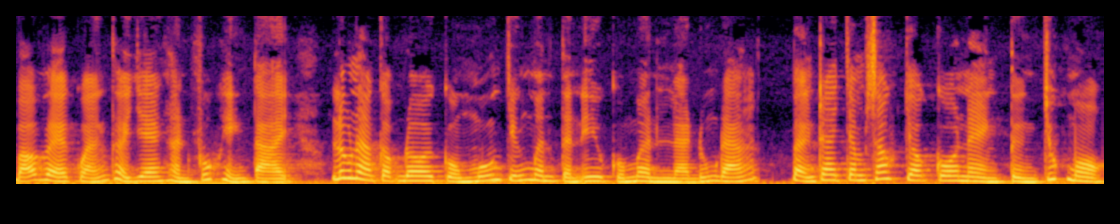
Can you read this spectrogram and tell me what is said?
bảo vệ khoảng thời gian hạnh phúc hiện tại. Lúc nào cặp đôi cũng muốn chứng minh tình yêu của mình là đúng đắn. Bạn trai chăm sóc cho cô nàng từng chút một,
